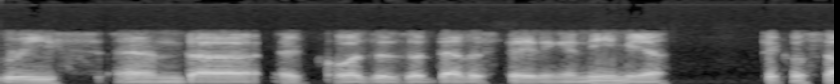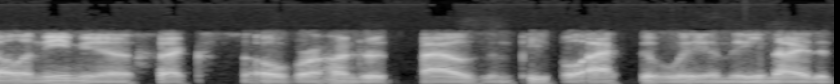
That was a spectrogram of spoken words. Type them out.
Greece, and uh, it causes a devastating anemia. Sickle cell anemia affects over 100,000 people actively in the United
